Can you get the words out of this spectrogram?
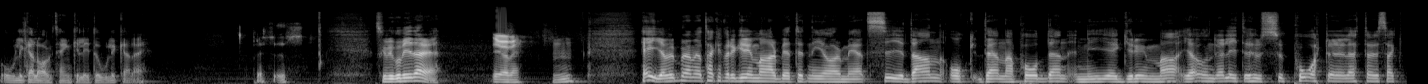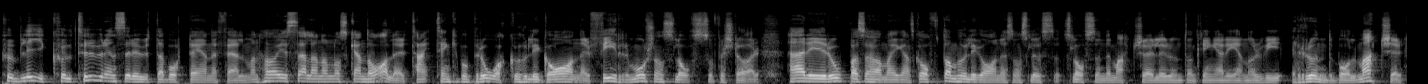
olika lag tänker lite olika där. Precis. Ska vi gå vidare? Det gör vi. Mm. Hej, jag vill börja med att tacka för det grymma arbetet ni gör med sidan och denna podden. Ni är grymma. Jag undrar lite hur supporter, eller rättare sagt publikkulturen ser ut där borta i NFL. Man hör ju sällan om några skandaler, Ta tänker på bråk och huliganer, firmor som slåss och förstör. Här i Europa så hör man ju ganska ofta om huliganer som slåss, slåss under matcher eller runt omkring arenor vid rundbollmatcher.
